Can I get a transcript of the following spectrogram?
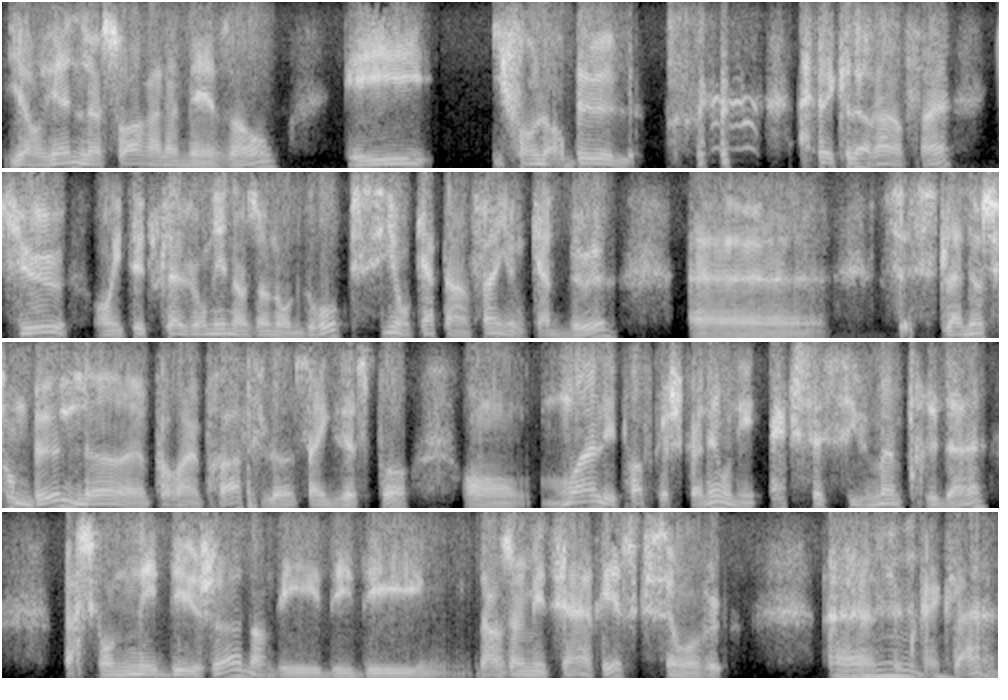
ils reviennent le soir à la maison et ils font leur bulle avec leurs enfants, qui, eux, ont été toute la journée dans un autre groupe. S'ils ont quatre enfants, ils ont quatre bulles. Euh, la notion de bulle, là, pour un prof, là, ça n'existe pas. On, moi, les profs que je connais, on est excessivement prudents parce qu'on est déjà dans des, des, des, dans un métier à risque, si on veut. Euh, C'est hmm. très clair.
